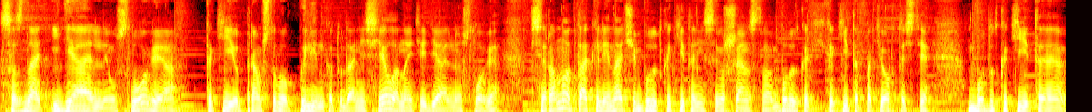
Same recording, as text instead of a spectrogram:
создать идеальные условия, такие вот, прям чтобы пылинка туда не села на эти идеальные условия, все равно так или иначе будут какие-то несовершенства, будут какие-то потертости, будут какие-то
